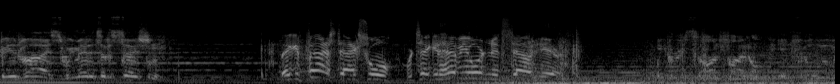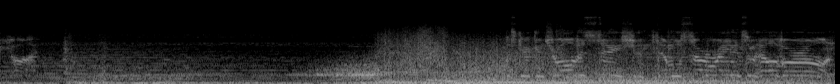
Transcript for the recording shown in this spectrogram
Be advised. We made it to the station. Make it fast, Axel. We're taking heavy ordnance down here. Icarus on final. Infill moving hot. Let's get control of this station, then we'll start raining some hell of our own.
